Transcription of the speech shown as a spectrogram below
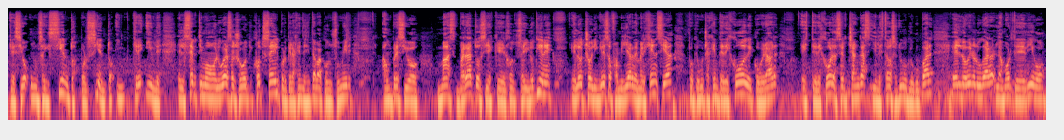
creció un 600%, increíble. El séptimo lugar se llevó Hot Sale porque la gente necesitaba consumir a un precio más barato si es que el hot sale lo tiene. El 8, el ingreso familiar de emergencia, porque mucha gente dejó de cobrar, este, dejó de hacer changas y el Estado se tuvo que ocupar. El noveno lugar, la muerte de Diego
